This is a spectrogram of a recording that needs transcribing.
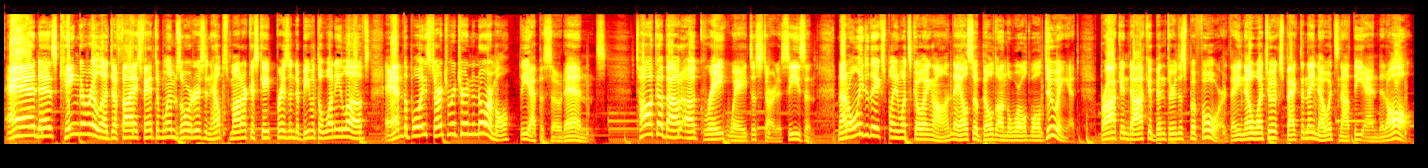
And as King Gorilla defies Phantom Limb's orders and helps Monarch escape prison to be with the one he loves, and the boys start to return to normal, the episode ends. Talk about a great way to start a season. Not only do they explain what's going on, they also build on the world while doing it. Brock and Doc have been through this before. They know what to expect and they know it's not the end at all.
